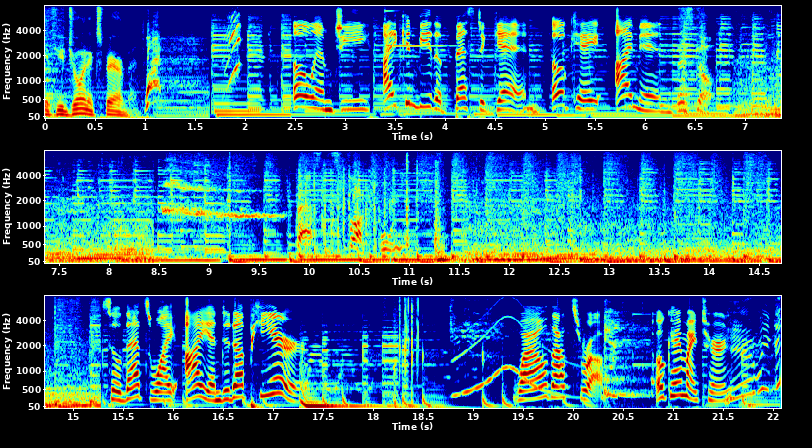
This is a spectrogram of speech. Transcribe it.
if you join experiment. What? OMG, I can be the best again. Okay, I'm in. Let's go. Fuck, boy. So that's why I ended up here. Wow, that's rough. Okay, my turn. Here we go.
